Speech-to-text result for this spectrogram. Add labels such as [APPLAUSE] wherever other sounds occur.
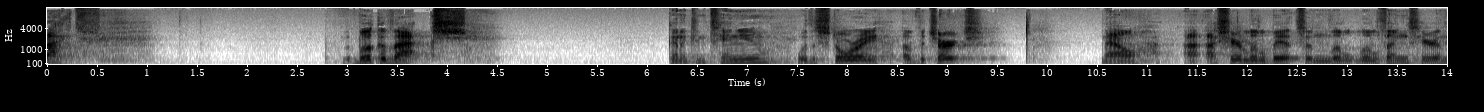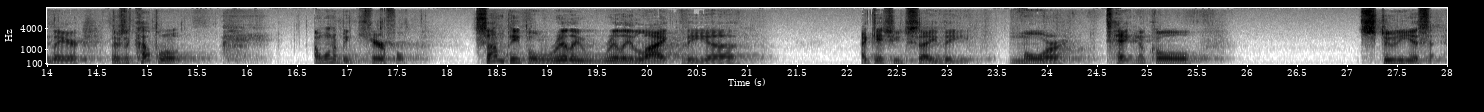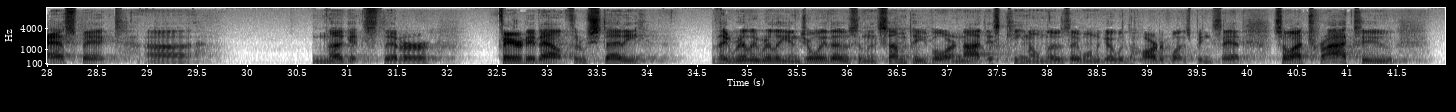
right. The book of Acts. Going to continue with the story of the church. Now, I, I share little bits and little, little things here and there. There's a couple, I want to be careful. Some people really, really like the, uh, I guess you'd say, the more technical, studious aspect, uh, nuggets that are ferreted out through study. They really, really enjoy those. And then some people are not as keen on those. They want to go with the heart of what's being said. So I try to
